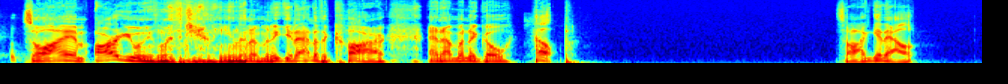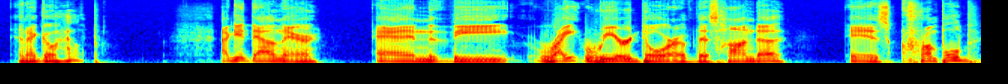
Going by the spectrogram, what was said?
so I am arguing with Jenny and then I'm going to get out of the car and I'm going to go help. So I get out and I go help. I get down there and the right rear door of this Honda is crumpled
